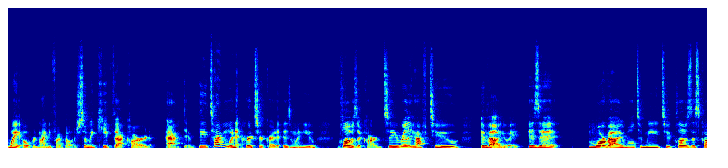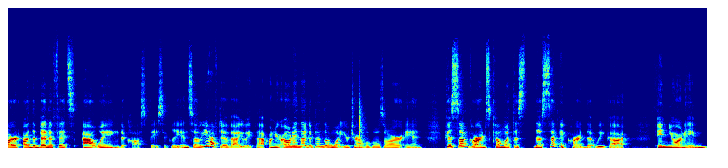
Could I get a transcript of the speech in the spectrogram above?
way over $95. So we keep that card active. The time when it hurts your credit is when you close a card. So you really have to evaluate. Is it more valuable to me to close this card? Are the benefits outweighing the cost basically? And so you have to evaluate that on your own and that depends on what your travel goals are and cuz some cards come with this the second card that we got in your name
